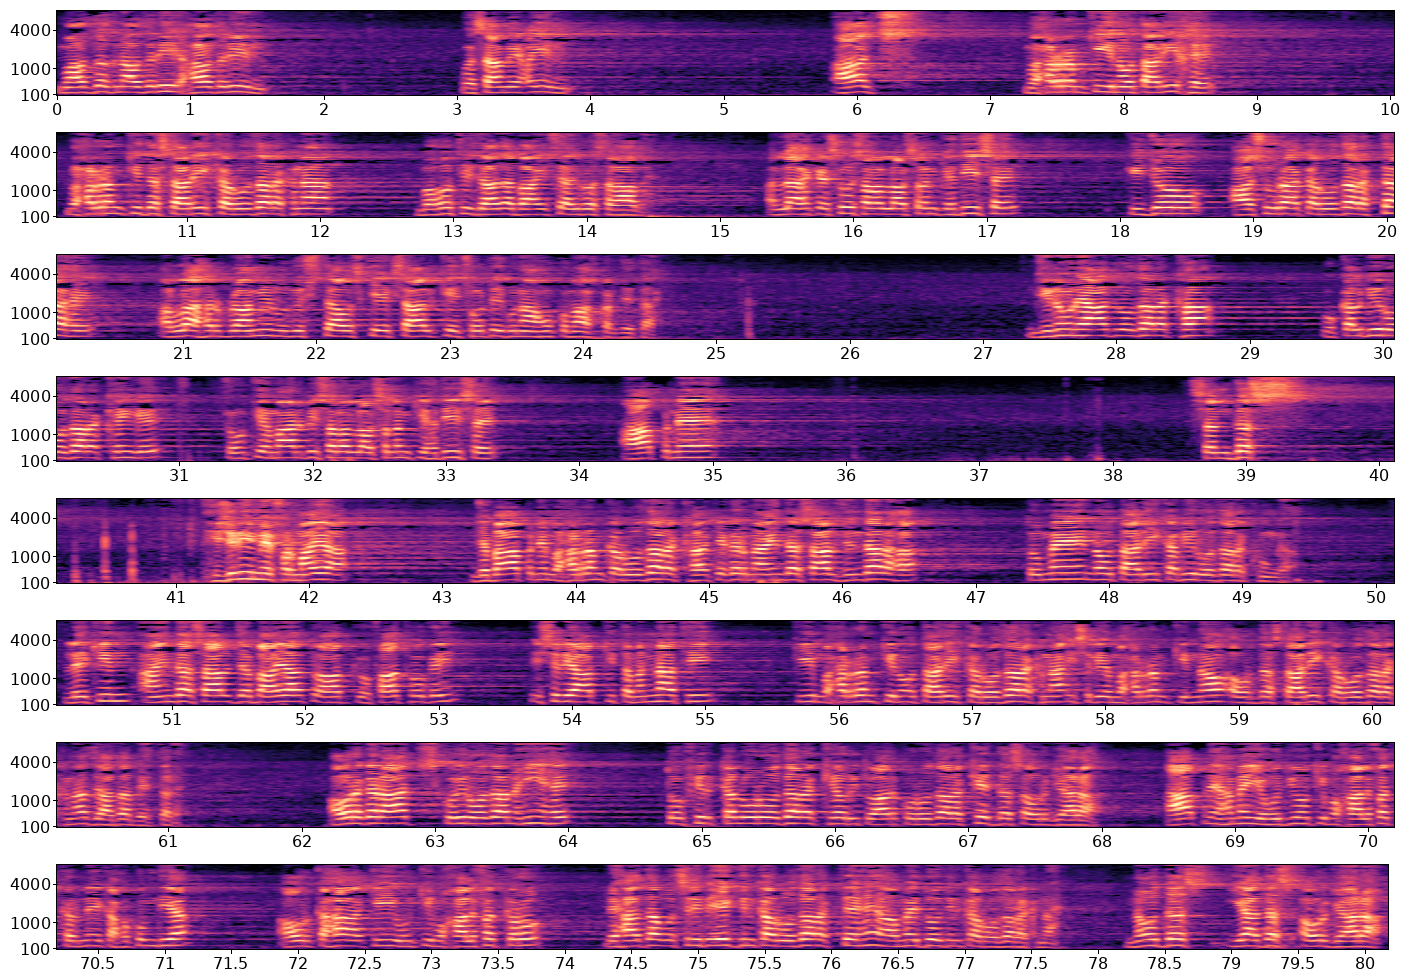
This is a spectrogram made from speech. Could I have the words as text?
معزز ناظری حاضرین و سامعین آج محرم کی نو تاریخ ہے۔ محرم کی دس تاریخ کا روزہ رکھنا بہت ہی زیادہ باعث اجر و ثواب ہے۔ اللہ کے سور صلی اللہ علیہ وسلم کی حدیث ہے کہ جو عاشورہ کا روزہ رکھتا ہے، اللہ ہر براہین گزشتہ اس کے ایک سال کے چھوٹے گناہوں کو معاف کر دیتا ہے۔ جنہوں نے آج روزہ رکھا، وہ کل بھی روزہ رکھیں گے۔ کیونکہ ہمارے نبی صلی اللہ علیہ وسلم کی حدیث ہے، آپ نے سن دس ہجری میں فرمایا، جب آپ نے محرم کا روزہ رکھا کہ اگر میں آئندہ سال زندہ رہا، تو میں نو تاریخ کا بھی روزہ رکھوں گا۔ لیکن آئندہ سال جب آیا تو آپ کی وفات ہو گئی، اس لیے آپ کی تمنا تھی کہ محرم کی نو تاریخ کا روزہ رکھنا، اس لیے محرم کی نو اور دس تاریخ کا روزہ رکھنا زیادہ بہتر ہے۔ اور اگر آج کوئی روزہ نہیں ہے، تو پھر کل وہ روزہ رکھے اور اتوار کو روزہ رکھے، دس اور گیارہ۔ آپ نے ہمیں یہودیوں کی مخالفت کرنے کا حکم دیا اور کہا کہ ان کی مخالفت کرو، لہذا وہ صرف ایک دن کا روزہ رکھتے ہیں، ہمیں دو دن کا روزہ رکھنا ہے۔ نو دس یا دس اور گیارہ۔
